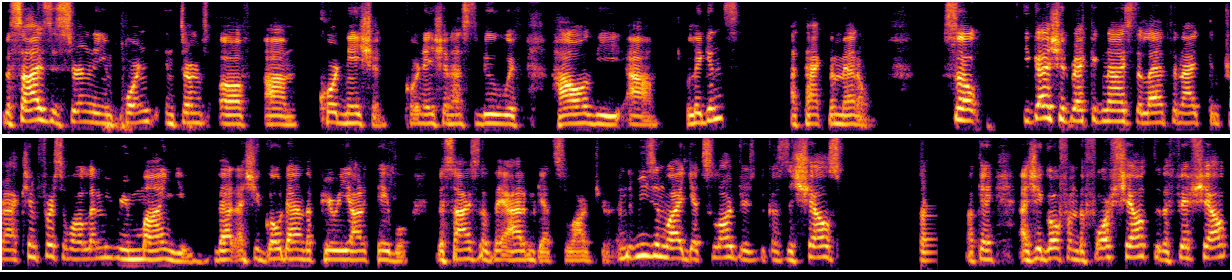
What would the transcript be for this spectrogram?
the size is certainly important in terms of um, coordination. Coordination has to do with how the uh, ligands attack the metal. So you guys should recognize the lanthanide contraction. First of all, let me remind you that as you go down the periodic table, the size of the atom gets larger. And the reason why it gets larger is because the shells are, okay, as you go from the fourth shell to the fifth shell,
